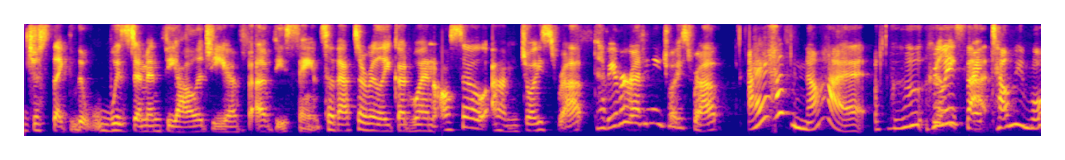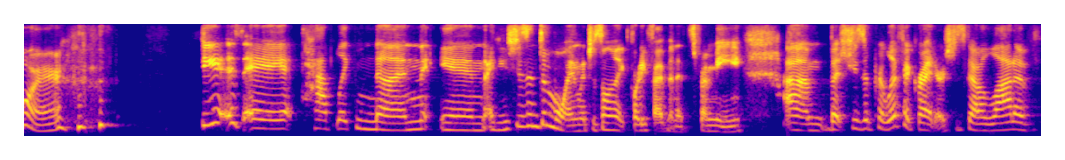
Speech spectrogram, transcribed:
just like the wisdom and theology of of these saints. So that's a really good one. Also, um, Joyce Rupp. Have you ever read any Joyce Rupp? I have not. Who who really? is that? I, Tell me more. She is a Catholic nun in, I think she's in Des Moines, which is only like 45 minutes from me. Um, but she's a prolific writer. She's got a lot of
